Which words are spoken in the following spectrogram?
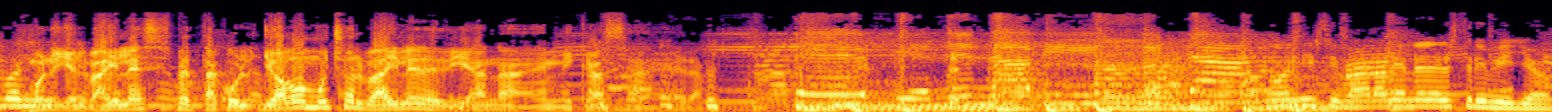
Bueno, y el baile es espectacular. Yo hago mucho el baile de Diana en mi casa. Era. Buenísimo, ahora viene el estribillo.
